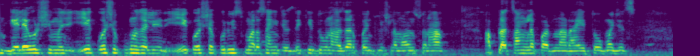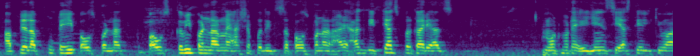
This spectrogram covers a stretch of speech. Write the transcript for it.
गेल्या वर्षी म्हणजे एक वर्ष पूर्ण झाली एक वर्षापूर्वीच मला सांगितलं होतं की दोन हजार पंचवीसला मान्सून हा आपला चांगला पडणार आहे. तो म्हणजेच आपल्याला कुठेही पाऊस पडणार पाऊस कमी पडणार नाही अशा पद्धतीचा पाऊस पडणार. आणि अगदी त्याच प्रकारे आज मोठमोठ्या एजन्सी असतील किंवा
